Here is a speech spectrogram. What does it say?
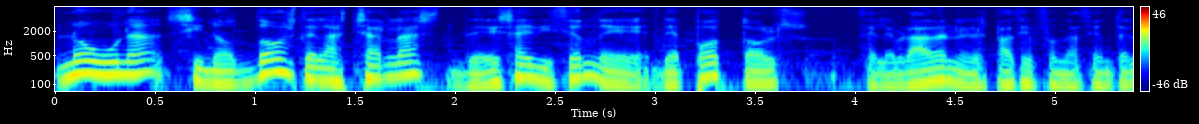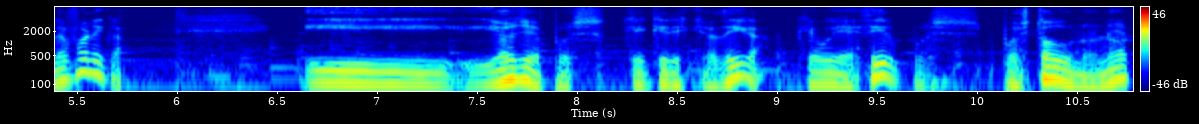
no una, sino dos de las charlas de esa edición de, de PodTalks celebrada en el espacio Fundación Telefónica. Y, oye, pues, ¿qué queréis que os diga? ¿Qué voy a decir? Pues, pues todo un honor.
